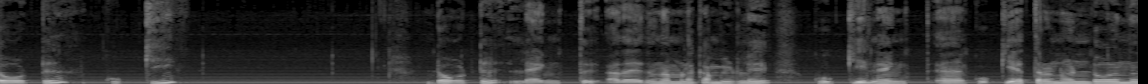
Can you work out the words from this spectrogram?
Dot cookie dot length. അതായത് നമ്മളെ കമ്പ്യൂട്ടറിൽ കുക്കി ലെങ്ത് കുക്കി എത്ര എണ്ണം ഉണ്ടോ എന്ന്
